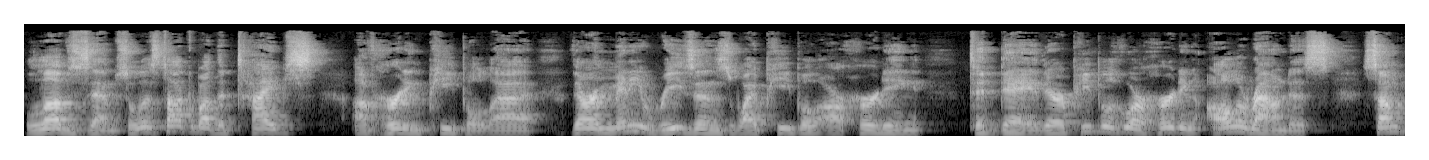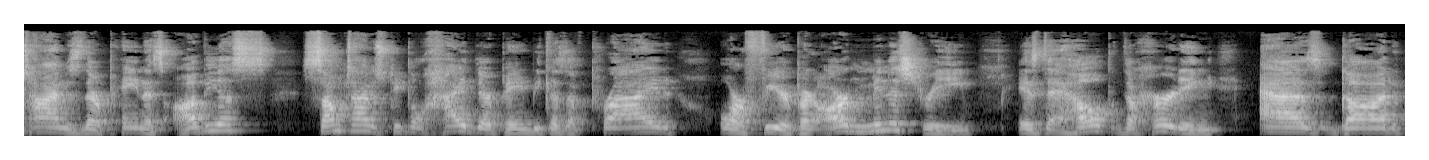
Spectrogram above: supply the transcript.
loves them. So let's talk about the types of hurting people. Uh, there are many reasons why people are hurting today. There are people who are hurting all around us. Sometimes their pain is obvious. Sometimes people hide their pain because of pride or fear. But our ministry is to help the hurting as God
